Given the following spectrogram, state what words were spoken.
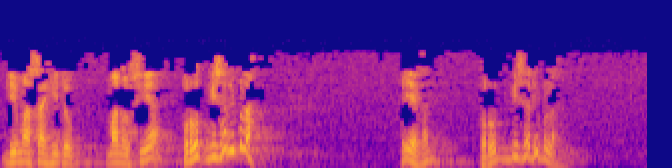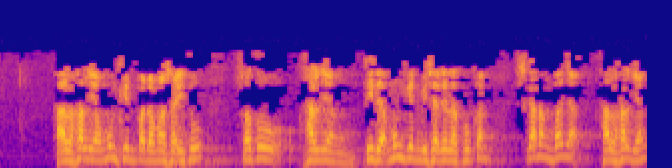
di masa hidup manusia perut bisa dibelah iya kan perut bisa dibelah. Hal-hal yang mungkin pada masa itu suatu hal yang tidak mungkin bisa dilakukan, sekarang banyak hal-hal yang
